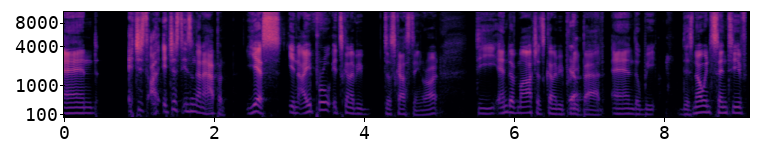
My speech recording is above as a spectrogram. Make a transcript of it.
And it just it just isn't going to happen. Yes, in April, it's going to be disgusting, right? The end of March, it's going to be pretty yeah. bad. And there'll be there's no incentive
